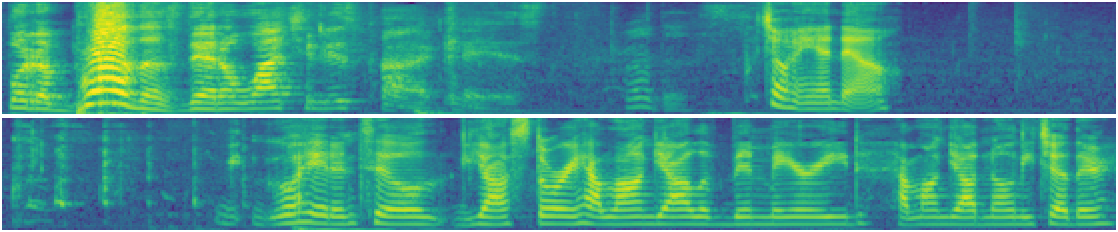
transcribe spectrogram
for the brothers that are watching this podcast. Brothers. Put your hand down. Go ahead and tell y'all story. How long y'all have been married? How long y'all known each other?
